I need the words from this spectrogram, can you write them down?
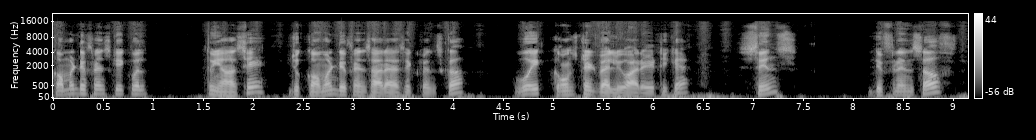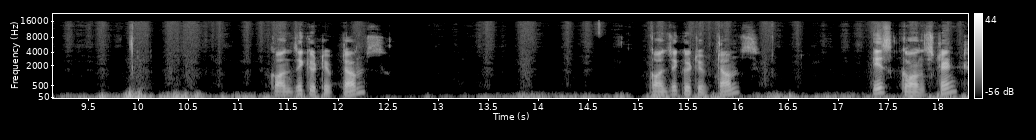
कॉमन डिफरेंस के इक्वल तो यहाँ से जो कॉमन डिफरेंस आ रहा है सिक्वेंस का, वो एक कांस्टेंट वैल्यू आ रही है, ठीक है? Since difference of consecutive terms consecutive terms is constant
